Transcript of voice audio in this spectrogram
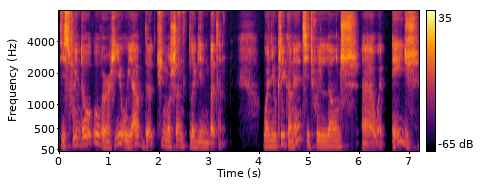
this window over here, we have the Twinmotion plugin button. When you click on it, it will launch a web page,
